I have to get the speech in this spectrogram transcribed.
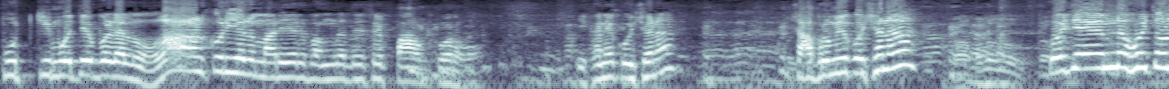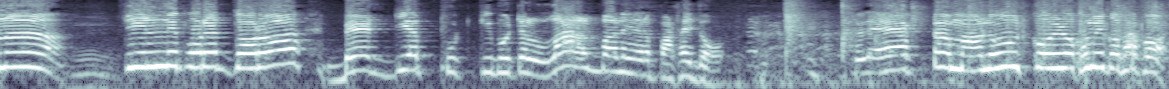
পুটকি মধ্যে বলে লাল করিয়ে মারিয়ে বাংলাদেশে পাও করো। এখানে কইছে না? সাবরুমে কইছে না? কই যে এমনি হইতো না। চিনলে পরে ধর, বেড দিয়ে ফুটকি বইটা লাল বানিয়ে পাঠাই দাও। একটা মানুষ কই রকমের কথা কয়?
